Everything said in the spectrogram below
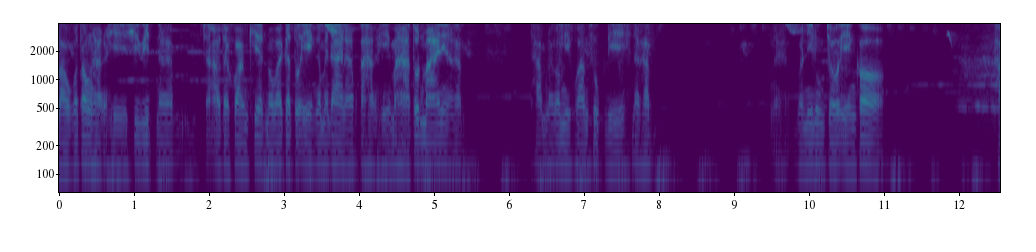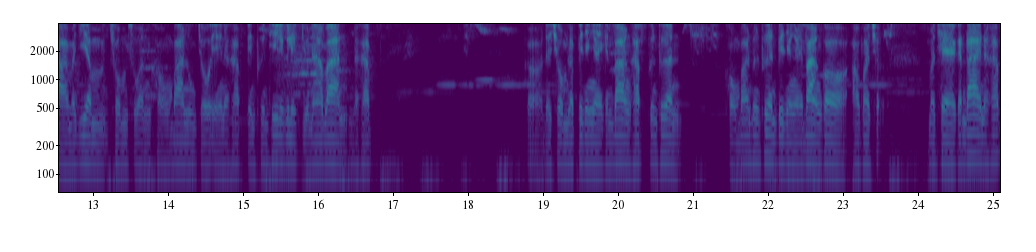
เราก็ต้องหักเหชีวิตนะครับ จะเอาแต่ความเครียดมาไว้กับตัวเองก็ไม่ได้นะครับ ก็หักเหมาหาต้นไม้นี่นะครับ ทำแล้วก็มีความสุขดีนะครับนะวันนี้ลุงโจเองก็ พามาเยี่ยมชมสวนของบ้านลุงโจเองนะครับ เป็นพื้นที่เล็กๆ อยู่หน้าบ้านนะครับ ก็ได้ชมแล้วเป็นยังไงกันบ้างครับ เพื่อนๆของบ้านเพื่อนๆเป็นยังไงบ้างก็เอามามาแชร์กันได้นะครับ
